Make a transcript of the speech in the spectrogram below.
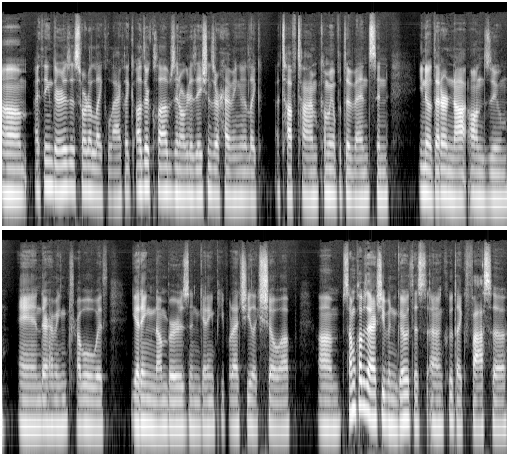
Um, I think there is a sort of like lack. Like other clubs and organizations are having a, like a tough time coming up with events and you know that are not on Zoom, and they're having trouble with getting numbers and getting people to actually like show up. Um, some clubs that actually been good with this uh, include like FASA.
